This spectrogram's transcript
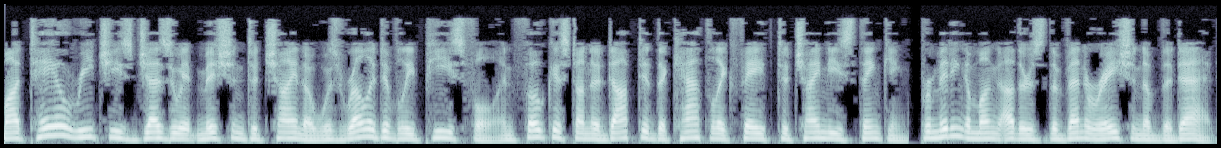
Matteo Ricci's Jesuit mission to China was relatively peaceful and focused on adopted the Catholic faith to Chinese thinking, permitting among others the veneration of the dead.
